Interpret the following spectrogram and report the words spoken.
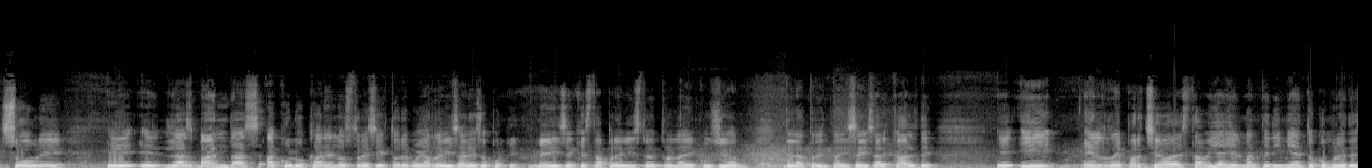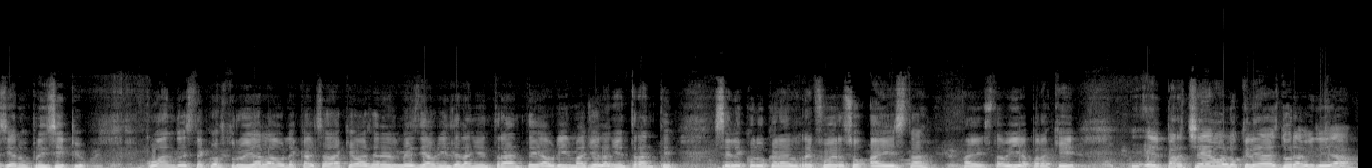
sobre eh, eh, las bandas a colocar en los tres sectores. Voy a revisar eso porque me dicen que está previsto dentro de la ejecución de la 36 alcalde Eh, y el reparcheo de esta vía y el mantenimiento, como les decía en un principio, cuando esté construida la doble calzada que va a ser en el mes de abril del año entrante, abril-mayo del año entrante, se le colocará el refuerzo a esta, a esta vía para que el parcheo lo que le da es durabilidad,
